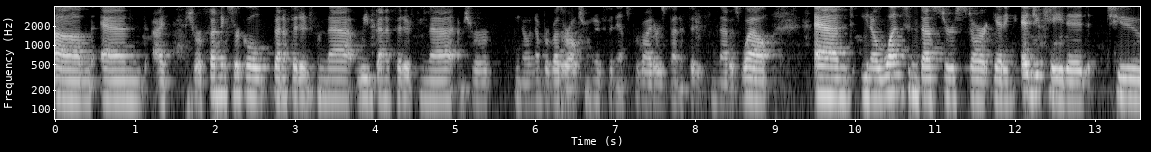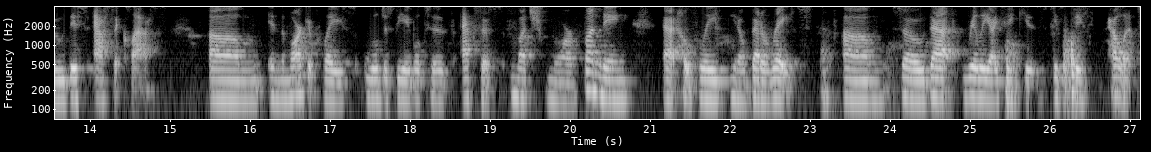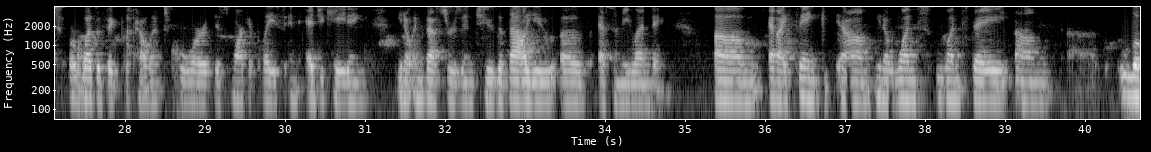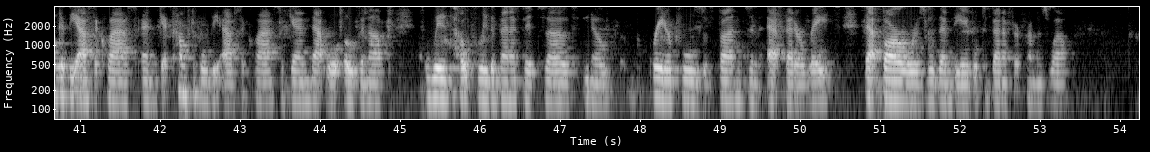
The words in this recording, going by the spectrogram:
Um, and I'm sure Funding Circle benefited from that. We benefited from that. I'm sure you know a number of other alternative finance providers benefited from that as well. And you know, once investors start getting educated to this asset class um, in the marketplace, we'll just be able to access much more funding at hopefully you know better rates. Um, so that really I think is is a big propellant or was a big propellant for this marketplace in educating you know investors into the value of SME lending. Um, and I think um, you know once once they um, uh, look at the asset class and get comfortable with the asset class again, that will open up with hopefully the benefits of you know greater pools of funds and at better rates that borrowers will then be able to benefit from as well.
